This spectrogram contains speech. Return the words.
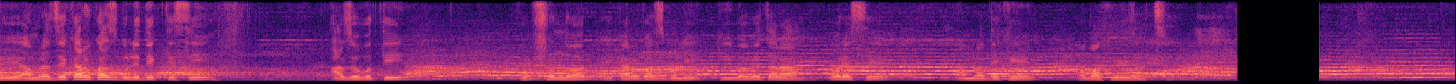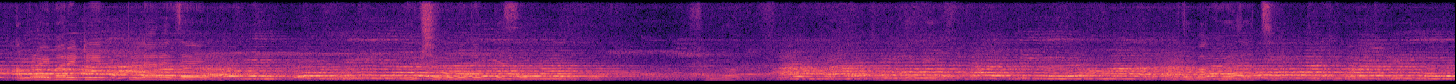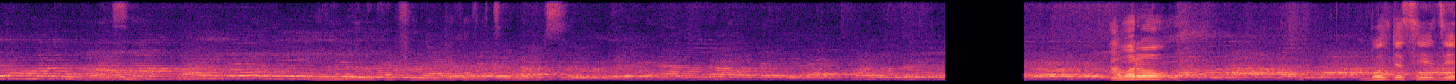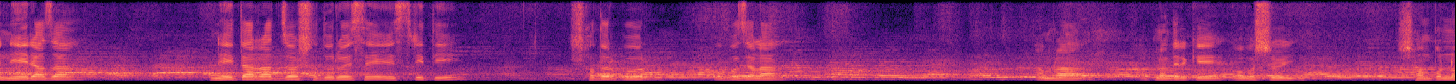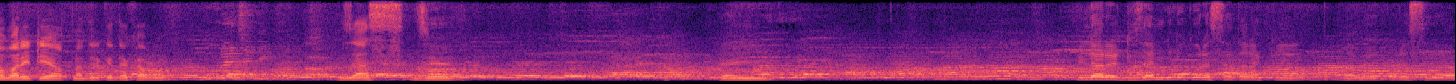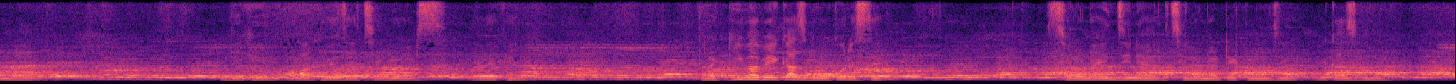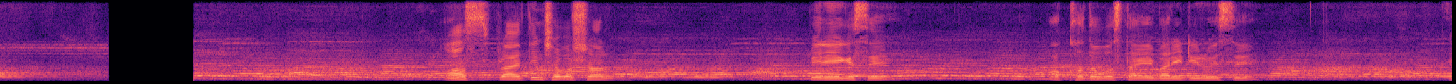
এই আমরা যে কারুকাজগুলি দেখতেছি, আজবতী, খুব সুন্দর এই কারুকাজগুলি, কীভাবে তারা করেছে, আমরা দেখে অবাক হয়ে যাচ্ছি। আমরা এই বাড়িটির আবারও বলতেছি যে নেই রাজা, নেই তার রাজ্য, শুধু রয়েছে স্মৃতি। সদরপুর উপজেলা। আমরা আপনাদেরকে অবশ্যই সম্পন্ন বাড়িটি আপনাদেরকে দেখাবো। যে এই পিলারের ডিজাইনগুলো করেছে, তারা কীভাবে করেছে, আমরা দেখে অবাক হয়ে যাচ্ছে ভিউয়ার্স দেখেন। তারা কীভাবে কাজগুলো করেছে? ছিল না ইঞ্জিনিয়ার ছিল না টেকনোলজি এই কাজগুলো। আজ প্রায় তিনশো বছর পেরিয়ে গেছে। অক্ষত অবস্থায় এই বাড়িটি রয়েছে।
